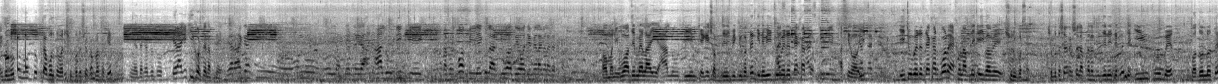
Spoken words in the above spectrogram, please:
একজন নতুন উদ্যোক্তা বলতে পারি সুপ্রদর্শক আমরা তাকে দেখা যেত। এর আগে কি করতেন আপনি? এর আগে আর কি আপনার আলু ডিম কেক তারপরে কফি এগুলো আর কি ওয়াজে ওয়াজে মেলা মেলা দেখতাম মানে ওয়াজে মেলায় আলু ডিম কেক সব জিনিস বিক্রি করতেন। কিন্তু ইউটিউবে দেখার পর আজকের ইউটিউবে দেখার পর এখন আপনি এইভাবে শুরু করছেন। সুপ্রদর্শক আসলে আপনারা জিনিস দেখলেন যে ইউটিউবের বদৌলতে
